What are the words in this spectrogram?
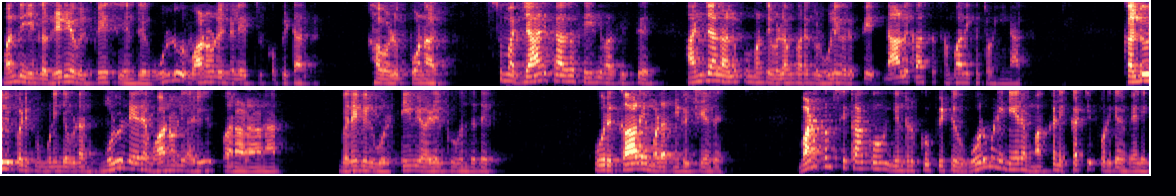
வந்து எங்கள் ரேடியோவில் பேசு என்று உள்ளூர் வானொலி நிலையத்தில் கூப்பிட்டார்கள். அவளும் போனாள். சும்மா ஜாலிக்காக செய்தி வாசித்து அஞ்சால் அலுப்பு மருந்து விளம்பரங்கள் ஒளிபரப்பி நாலு காசு சம்பாதிக்க தொடங்கினார் கல்லூரி படிப்பு முடிந்தவுடன் முழு நேர வானொலி அறிவிப்பாளரானார். விரைவில் ஒரு டிவி அழைப்பு வந்தது. ஒரு காலை மலர் நிகழ்ச்சி அது. வணக்கம் சிகாகோ என்று கூப்பிட்டு ஒரு மணி நேரம் மக்களை கட்டி போடுகிற வேலை.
